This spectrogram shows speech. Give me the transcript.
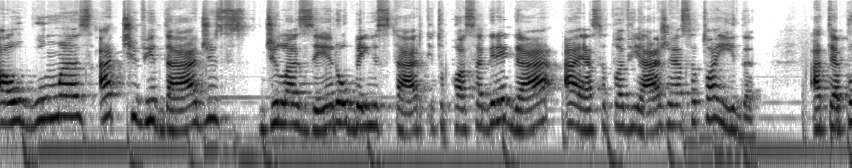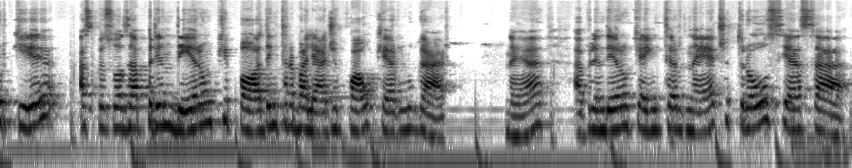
algumas atividades de lazer ou bem-estar que tu possa agregar a essa tua viagem, a essa tua ida. Até porque as pessoas aprenderam que podem trabalhar de qualquer lugar né? Aprenderam que a internet trouxe essa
